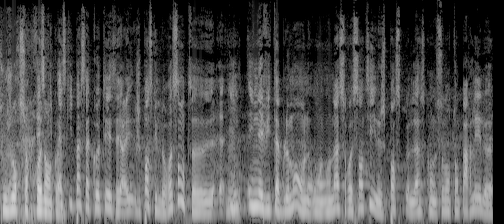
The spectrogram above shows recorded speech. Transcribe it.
toujours surprenant. Est-ce qu'ils- quoi. Est-ce qu'ils passent à côté? C'est-à-dire, Je pense qu'ils le ressentent. euh, Hmm. in- Inévitablement, on, on- on a ce ressenti. Je pense que là, ce, qu'on- ce dont on parlait, le,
